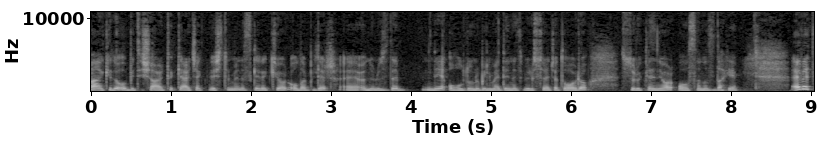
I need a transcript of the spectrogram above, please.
belki de o bitişi artık gerçekleştirmeniz gerekiyor olabilir. Ee, önünüzde ne olduğunu bilmediğiniz bir sürece doğru sürükleniyor olsanız dahi. Evet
